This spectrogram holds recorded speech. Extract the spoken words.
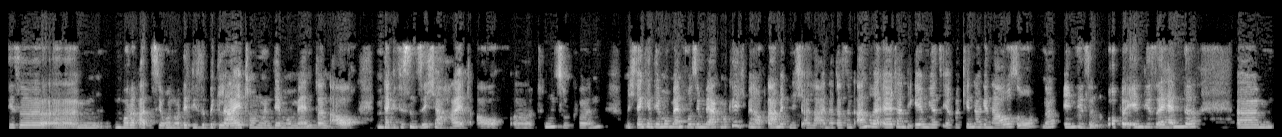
diese ähm, Moderation oder diese Begleitung in dem Moment dann auch mit einer gewissen Sicherheit auch äh, tun zu können. Und ich denke, in dem Moment, wo sie merken, okay, ich bin auch damit nicht alleine, da sind andere Eltern, die geben jetzt ihre Kinder genauso ne, in diese mhm. Gruppe, in diese Hände. Ähm,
